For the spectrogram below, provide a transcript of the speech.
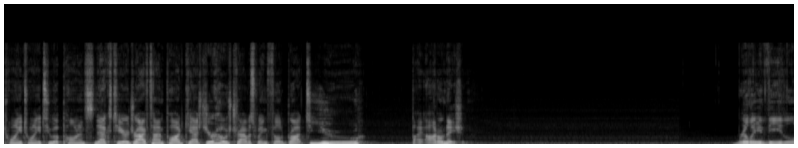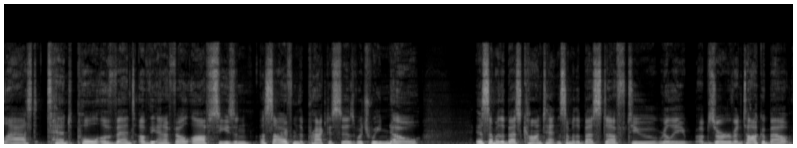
2022 opponents. Next here, Drive Time Podcast, your host, Travis Wingfield, brought to you by AutoNation. Really, the last tent pole event of the NFL offseason, aside from the practices, which we know is some of the best content and some of the best stuff to really observe and talk about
